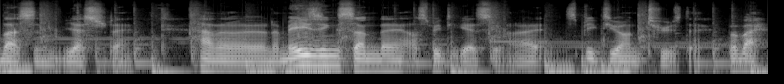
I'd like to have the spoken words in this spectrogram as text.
lesson yesterday. Have an amazing Sunday. I'll speak to you guys soon. All right. Speak to you on Tuesday. Bye bye.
